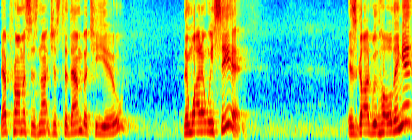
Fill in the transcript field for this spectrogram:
That promise is not just to them, but to you. Then why don't we see it? Is God withholding it?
